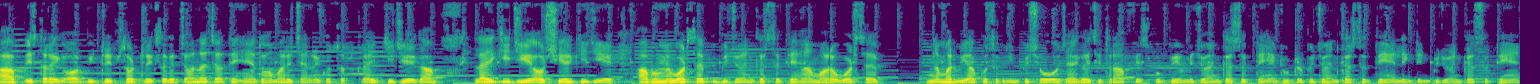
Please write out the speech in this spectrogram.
आप इस तरह के और भी ट्रिप्स और ट्रिक्स अगर जानना चाहते हैं तो हमारे चैनल को सब्सक्राइब कीजिएगा लाइक कीजिए और शेयर कीजिए। आप हमें व्हाट्सएप पर भी ज्वाइन कर सकते हैं। हमारा व्हाट्सएप नंबर भी आपको स्क्रीन पे शो हो जाएगा। इसी तरह आप फेसबुक पे हमें ज्वाइन कर सकते हैं ट्विटर पे ज्वाइन कर सकते हैं लिंकडिन पे ज्वाइन कर सकते हैं।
